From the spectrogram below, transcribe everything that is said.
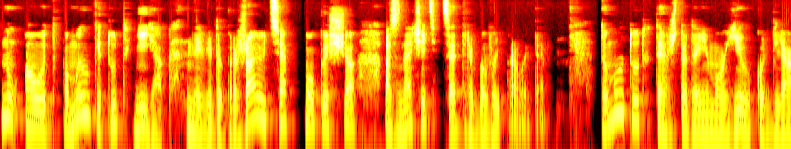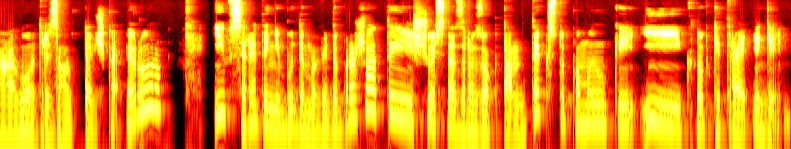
ну а от помилки тут ніяк не відображаються поки що, а значить, це треба виправити. Тому тут теж додаємо гілку для loadResult.error і всередині будемо відображати щось на зразок там тексту помилки і кнопки Try Again.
